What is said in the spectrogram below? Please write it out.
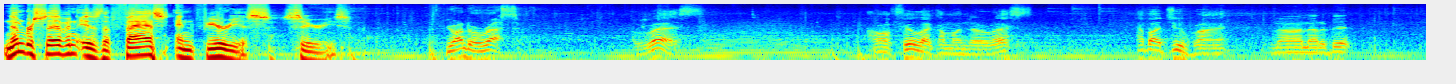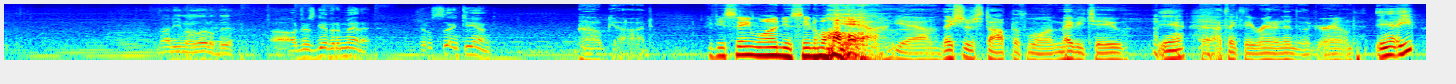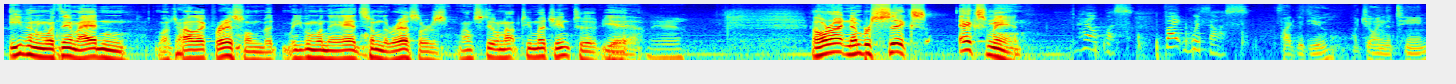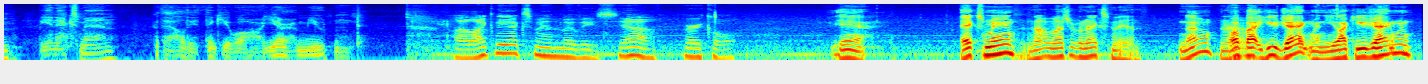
Number seven is the Fast and Furious series. You're under arrest. Arrest? I don't feel like I'm under arrest. How about you, Brian? Nah, not a bit. Not even a little bit. I'll just give it a minute. It'll sink in. Oh God. If you've seen one, you've seen them all. Yeah, yeah. They should have stopped with one, maybe two. Yeah. I think they ran it into the ground. Yeah, e- even with them adding, well, I like wrestling, but even when they add some of the wrestlers, I'm still not too much into it yet. Yeah. All right, number six, X Men. Help us. Fight with us. Fight with you or join the team? Be an X-Man? Who the hell do you think you are? You're a mutant. I like the X Men movies. Yeah, very cool. Yeah, X Men. Not much of an X Man. No? No. What about Hugh Jackman? You like Hugh Jackman?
